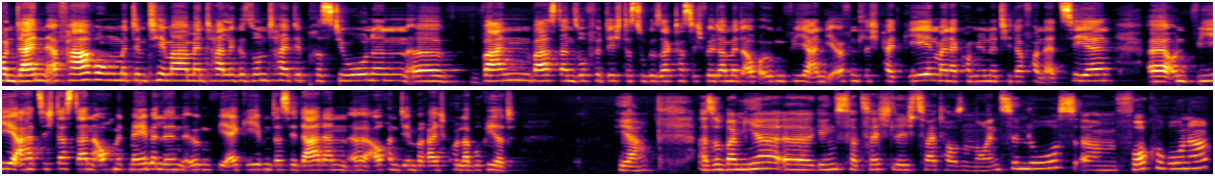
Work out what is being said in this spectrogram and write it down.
von deinen Erfahrungen mit dem Thema mentale Gesundheit, Depressionen, äh, wann war es dann so für dich, dass du gesagt hast, ich will damit auch irgendwie an die Öffentlichkeit gehen, meiner Community davon erzählen? Äh, und wie hat sich das dann auch mit Maybelline irgendwie ergeben, dass ihr da dann äh, auch in dem Bereich kollaboriert? Ja, also bei mir äh, ging es tatsächlich 2019 los, ähm, vor Corona,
